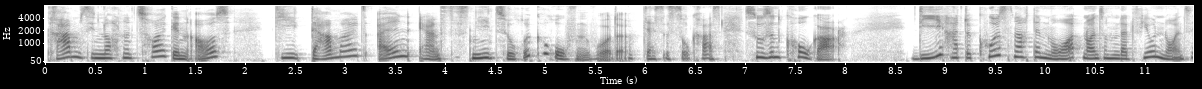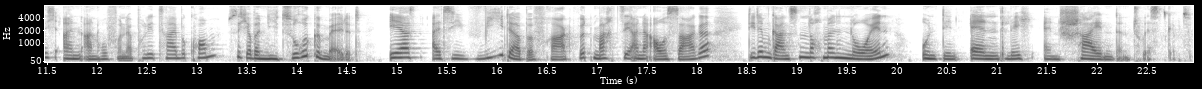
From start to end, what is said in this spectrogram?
graben sie noch eine Zeugin aus, die damals allen Ernstes nie zurückgerufen wurde. Das ist so krass. Susan Kogar. Die hatte kurz nach dem Mord 1994 einen Anruf von der Polizei bekommen, sich aber nie zurückgemeldet. Erst als sie wieder befragt wird, macht sie eine Aussage, die dem Ganzen nochmal einen neuen und den endlich entscheidenden Twist gibt.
